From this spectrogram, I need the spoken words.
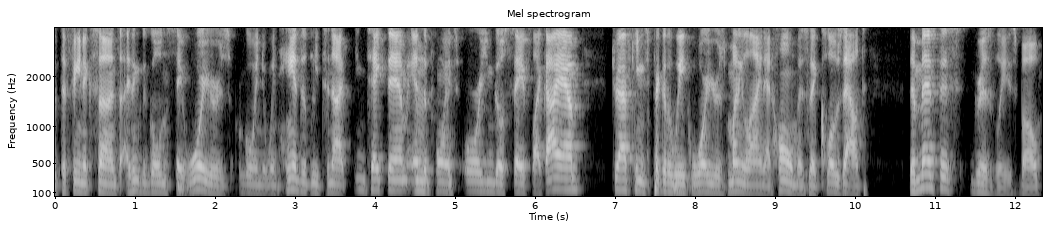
with the Phoenix Suns, I think the Golden State Warriors are going to win handedly tonight. You can take them and the mm. points, or you can go safe like I am. DraftKings pick of the week, Warriors money line at home as they close out the Memphis Grizzlies, Bo.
